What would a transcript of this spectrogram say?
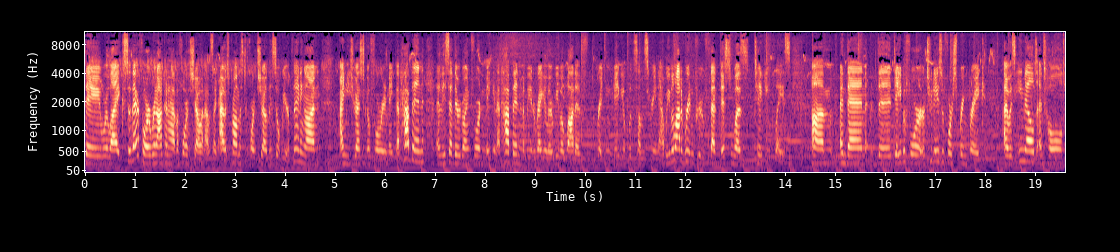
they were like, so therefore, we're not going to have a fourth show. And I was like, I was promised a fourth show. This is what we were planning on. I need you guys to go forward and make that happen. And they said they were going forward and making that happen. And we had a regular, we have a lot of written, maybe you'll put this on the screen now. We have a lot of written proof that this was taking place. Um, and then the day before, or two days before spring break, I was emailed and told,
